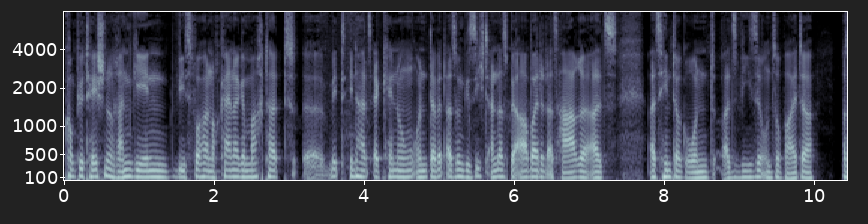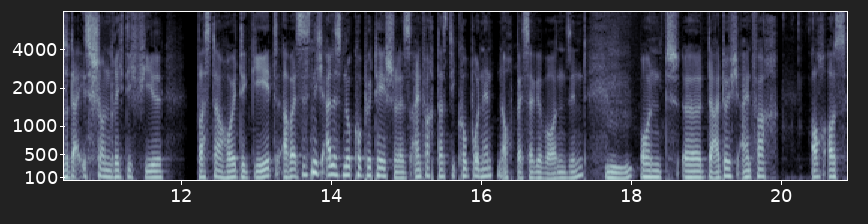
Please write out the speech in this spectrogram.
computational rangehen, wie es vorher noch keiner gemacht hat, äh, mit Inhaltserkennung und da wird also ein Gesicht anders bearbeitet als Haare, als, als Hintergrund, als Wiese und so weiter. Also da ist schon richtig viel, was da heute geht, aber es ist nicht alles nur computational, es ist einfach, dass die Komponenten auch besser geworden sind mhm. und äh, dadurch einfach auch aus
